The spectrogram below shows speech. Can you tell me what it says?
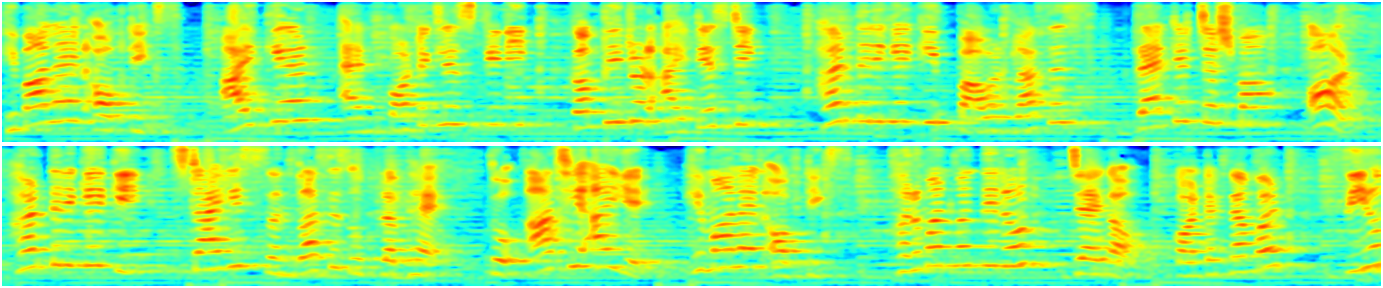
Himalayan Optics, Eye Care and Contactless Clinic, Computer Eye Testing हर तरीके की पावर ग्लासेस ब्रांडेड चश्मा और हर तरीके की स्टाइलिश सनग्लासेस उपलब्ध है। तो आज ही आइए Himalayan optics Hanuman Mandir road Jaigaon. Contact number zero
